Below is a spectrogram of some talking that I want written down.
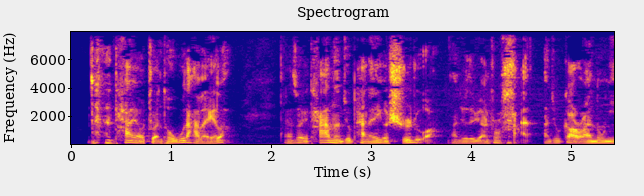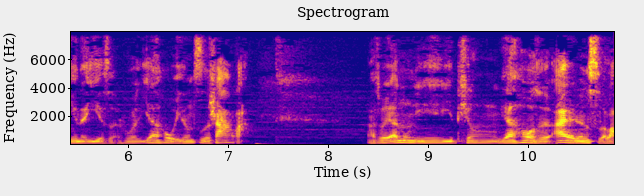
他要转投乌大维了啊。所以他呢就派来一个使者啊，就在远处喊啊，就告诉安东尼那意思，说燕后已经自杀了啊。所以安东尼一听燕后是爱人死了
